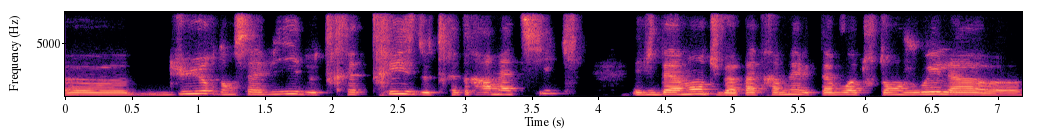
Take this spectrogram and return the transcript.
euh, dur dans sa vie, de très triste, de très dramatique, évidemment, tu vas pas te ramener avec ta voix tout enjouée là.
